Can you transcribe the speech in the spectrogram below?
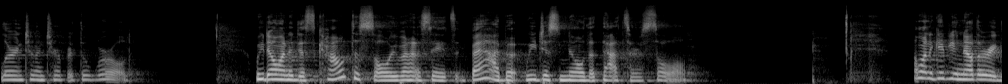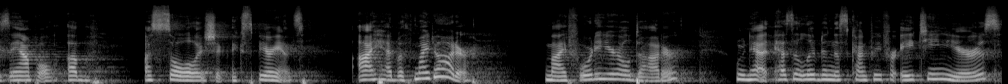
learned to interpret the world. We don't want to discount the soul, we want to say it's bad, but we just know that that's our soul. I want to give you another example of a soulish experience I had with my daughter, my 40 year old daughter, who hasn't lived in this country for 18 years.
